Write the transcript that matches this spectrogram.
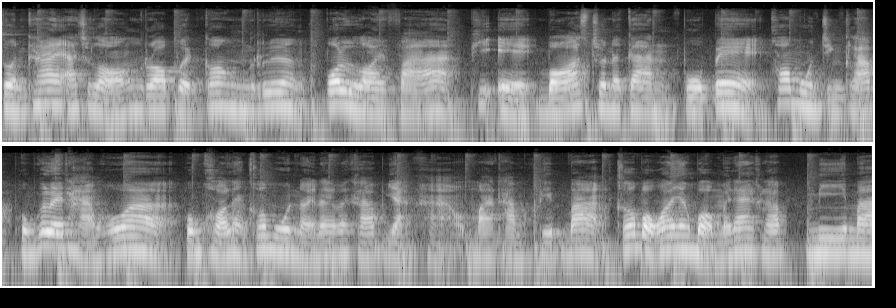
ส่วนค่ายอาฉลองรอเปิดกล้องเรื่องป้นลอยฟ้า พี่เอกบอสชนกันปูเป้ข้อมูลจริงครับ ผมก็เลยถามเขาว่า ผมขอแหล่งข้อมูลหน่อยได้ไหมครับอยากหามาทำคลิปบ้าง เขาบอกว่ายังบอกไม่ได้ครับ มีมา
